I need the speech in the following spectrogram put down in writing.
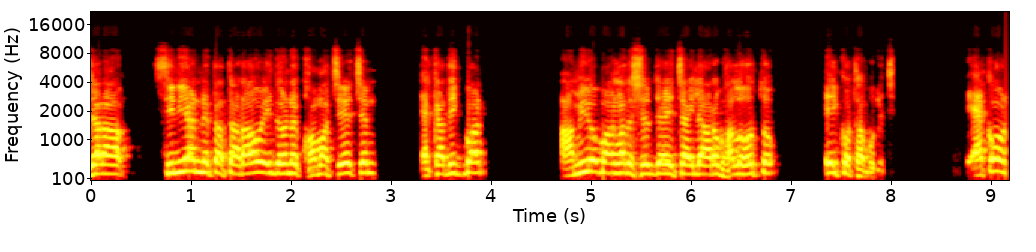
যারা সিনিয়র নেতা তারাও এই ধরনের ক্ষমা চেয়েছেন। একাধিকবার আমিও বাংলাদেশের যাই চাইলে আরও ভালো হতো, এই কথা বলেছে। এখন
